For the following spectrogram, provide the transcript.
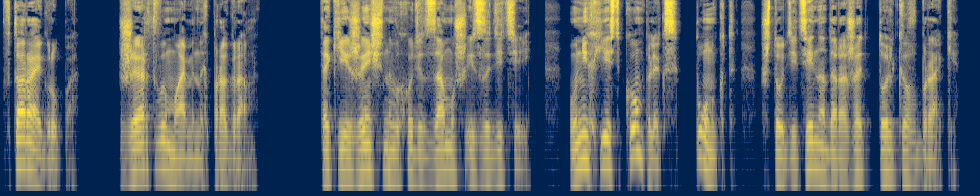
Вторая группа. Жертвы маминых программ. Такие женщины выходят замуж из-за детей. У них есть комплекс, пункт, что детей надо рожать только в браке.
